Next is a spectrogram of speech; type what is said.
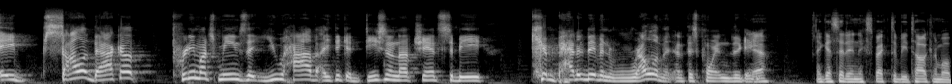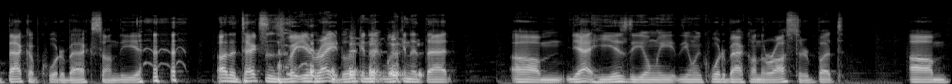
a solid backup pretty much means that you have, I think, a decent enough chance to be competitive and relevant at this point in the game. Yeah. I guess I didn't expect to be talking about backup quarterbacks on the on the Texans, but you're right. looking at looking at that, um, yeah, he is the only the only quarterback on the roster. But um,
